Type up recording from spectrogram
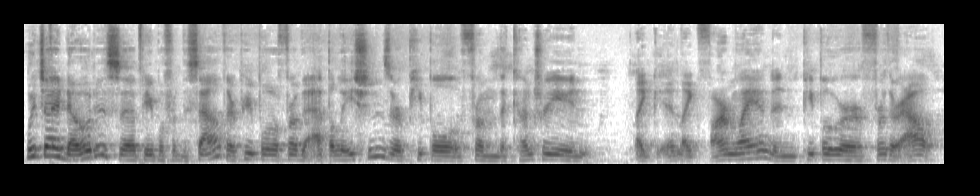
which I notice uh, people from the South, or people from the Appalachians, or people from the country, and like like farmland, and people who are further out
